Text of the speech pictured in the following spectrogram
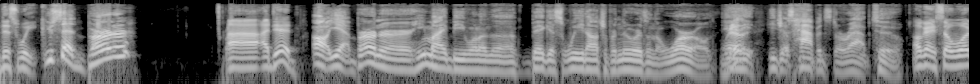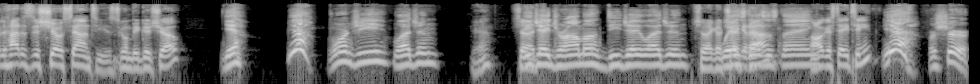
This week. You said Berner? Uh, I did. Oh yeah, Berner. He might be one of the biggest weed entrepreneurs in the world. And Really? he, he just happens to rap too. Okay, so what? How does this show sound to you? Is it going to be a good show? Yeah, yeah. Warren G, legend. Yeah. Should, DJ Drama, DJ legend. I, should I go Wiz check it does out? his thing. August 18th. Yeah, for sure.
